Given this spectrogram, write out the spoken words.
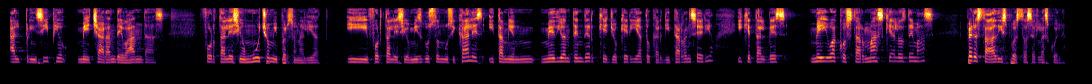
al principio me echaran de bandas, fortaleció mucho mi personalidad y fortaleció mis gustos musicales y también me dio a entender que yo quería tocar guitarra en serio y que tal vez me iba a costar más que a los demás, pero estaba dispuesto a hacer la escuela.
